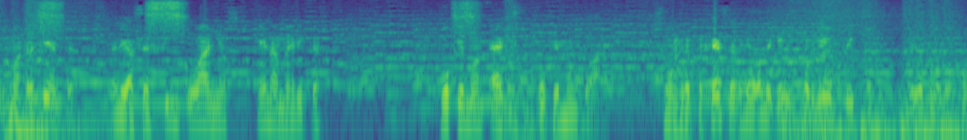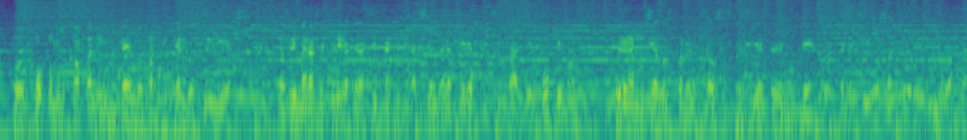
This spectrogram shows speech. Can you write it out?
uno más reciente. Salió hace 5 años en América. Pokémon X y Pokémon Y son RPGs desarrollados de Game, por Game Freak, por, Pokémon Company Nintendo para Nintendo 3DS. Las primeras entregas de la sexta generación de la serie principal de Pokémon fueron anunciados por el entonces presidente de Nintendo, a Satoru Iwata,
